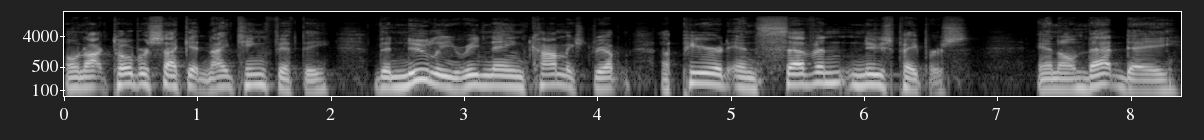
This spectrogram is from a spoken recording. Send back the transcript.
On October 2, 1950, the newly renamed comic strip appeared in seven newspapers, and on that day,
